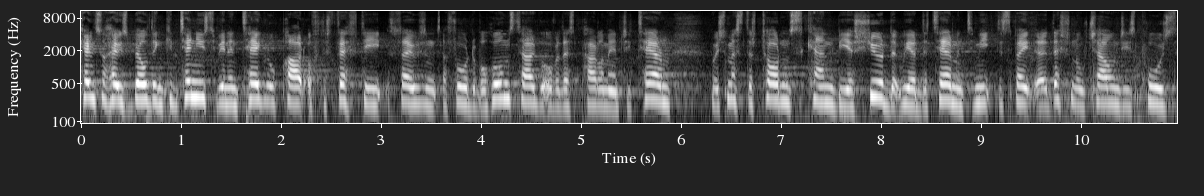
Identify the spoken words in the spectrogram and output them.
Council House building continues to be an integral part of the 50,000 affordable homes target over this parliamentary term, which Mr Torrance can be assured that we are determined to meet despite the additional challenges posed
